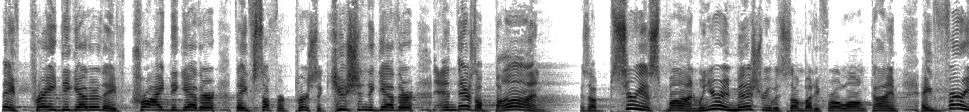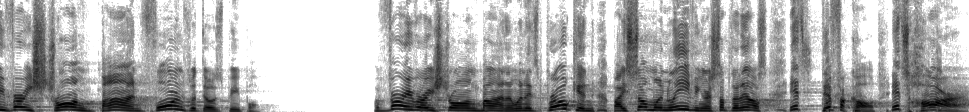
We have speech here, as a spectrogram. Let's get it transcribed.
They've prayed together, they've cried together, they've suffered persecution together, and there's a bond. There's a serious bond. When you're in ministry with somebody for a long time, a very, very strong bond forms with those people. A very, very strong bond. And when it's broken by someone leaving or something else, it's difficult. It's hard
